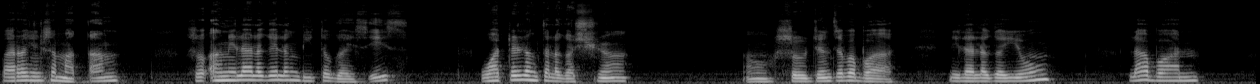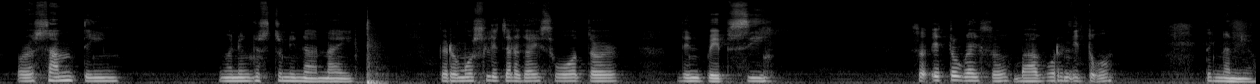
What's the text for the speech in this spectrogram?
parang yung sa matam. So, ang nilalagay lang dito guys is water lang talaga siya. Oh, so, dyan sa baba, nilalagay yung laban or something. Yun yung gusto ni nanay. Pero mostly talaga is water, then Pepsi. So, ito guys, oh, bago rin ito, oh. Tingnan nyo.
